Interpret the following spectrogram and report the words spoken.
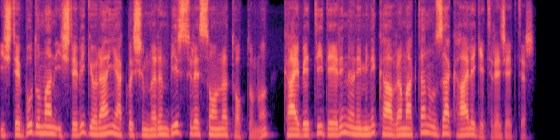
İşte bu duman işlevi gören yaklaşımların bir süre sonra toplumu, kaybettiği değerin önemini kavramaktan uzak hale getirecektir.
